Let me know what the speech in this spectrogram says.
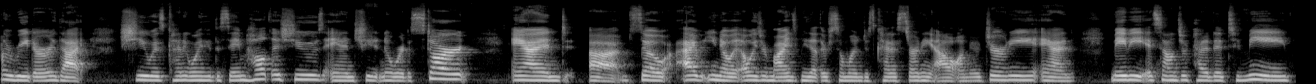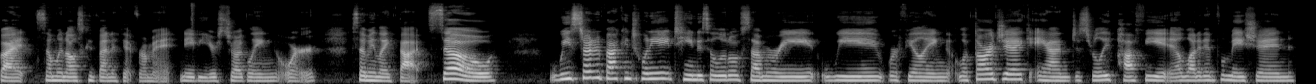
a reader, that she was kind of going through the same health issues and she didn't know where to start. And um, so I, you know, it always reminds me that there's someone just kind of starting out on their journey, and maybe it sounds repetitive to me, but someone else could benefit from it. Maybe you're struggling or something like that. So we started back in 2018. Just a little summary. We were feeling lethargic and just really puffy, a lot of inflammation.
